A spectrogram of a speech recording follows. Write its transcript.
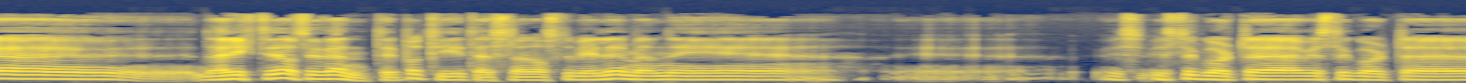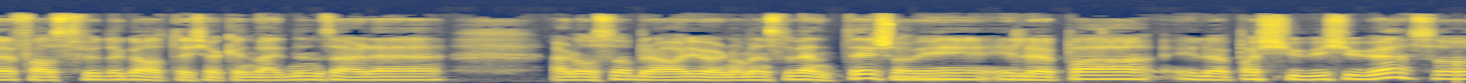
eh, Det er riktig at vi venter på ti Tesla-lastebiler, men i, eh, hvis, hvis, det går til, hvis du går til fastfood- og gatekjøkkenverdenen, så er det, er det også bra å gjøre noe mens du venter. Så vi, i, løpet av, i løpet av 2020 så,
